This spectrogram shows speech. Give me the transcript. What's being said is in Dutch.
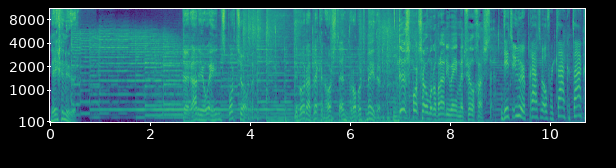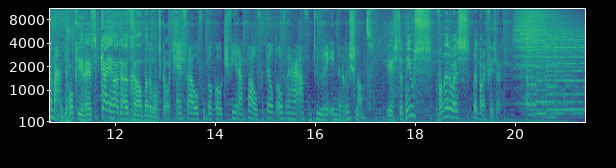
9 uur. De Radio 1 Sportzomer. Deborah Blekkenhorst en Robert Meder. De sportzomer op Radio 1 met veel gasten. Dit uur praten we over Take Takema. De hockeyer heeft keihard uitgehaald naar de bondscoach. En vrouwenvoetbalcoach Vera Pauw vertelt over haar avonturen in Rusland. Eerst het nieuws van NOS met Mark Visser.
